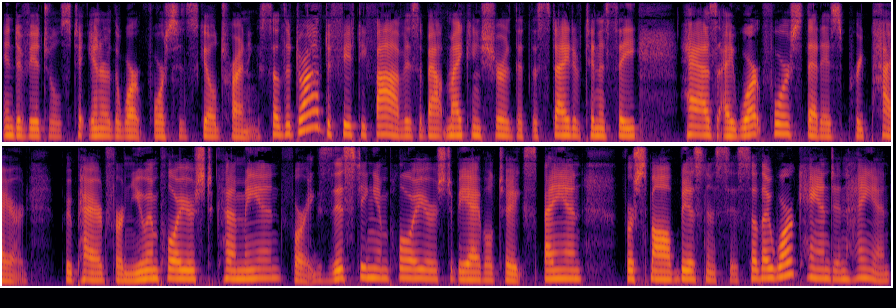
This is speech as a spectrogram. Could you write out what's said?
individuals to enter the workforce in skilled training. So the drive to 55 is about making sure that the state of Tennessee has a workforce that is prepared. Prepared for new employers to come in, for existing employers to be able to expand, for small businesses. So they work hand in hand.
